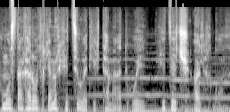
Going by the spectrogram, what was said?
хүмүүст анхааруулах ямар хэцүү байдгийг та магадгүй хизээч ойлгохгүй байх.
